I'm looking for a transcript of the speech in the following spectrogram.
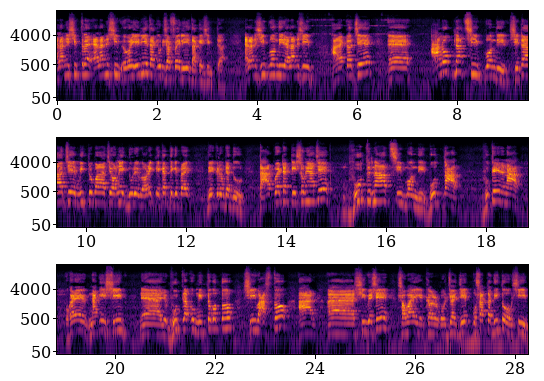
এলানি শিবতলা এলানি শিব, এবার এড়িয়ে থাকে, উনি সবসময় এড়িয়ে থাকে শিবটা। এলানি শিব মন্দির, এলানি শিব আর একটা হচ্ছে আলোকনাথ শিব মন্দির। সেটা আছে মিত্রপাড়া আছে অনেক দূরে, অনেক এখান থেকে প্রায় দেড় কিলোমিটার দূর। তারপর একটা স্টেশনে আছে ভূতনাথ শিব মন্দির, ভূতনাথ, ভূতের নাথ। ওখানে নাকি শিব ভূতরা খুব নৃত্য করতো, শিব আসতো আর শিব এসে সবাই যে- প্রসাদটা দিত শিব,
